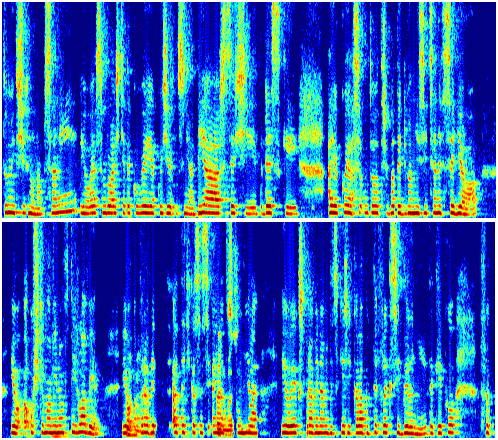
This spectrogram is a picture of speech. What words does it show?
to mít všechno napsaný. Jo, já jsem byla ještě takový, jako že jsem měla diář, sešit, desky a jako já jsem u toho třeba ty dva měsíce neseděla. Jo, a už to mám jenom v té hlavě. Jo, mm-hmm. a mhm. právě a teďka jsem si ani na to vzpomněla, jo, jak zprávy nám vždycky říkala, buďte flexibilní, tak jako fakt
